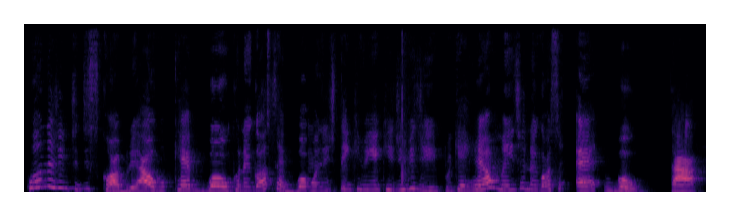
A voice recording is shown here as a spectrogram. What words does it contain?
Quando a gente descobre algo que é bom, que o negócio é bom, a gente tem que vir aqui dividir, porque realmente o negócio é bom, tá?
